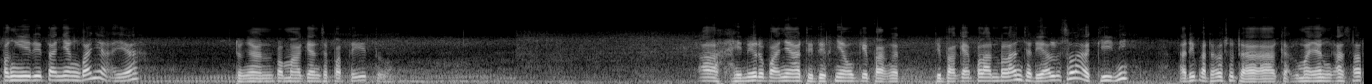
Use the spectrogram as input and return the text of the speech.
pengiritan yang banyak ya dengan pemakaian seperti itu. Ah ini rupanya aditifnya oke banget. Dipakai pelan-pelan jadi halus lagi nih. Tadi padahal sudah agak lumayan kasar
